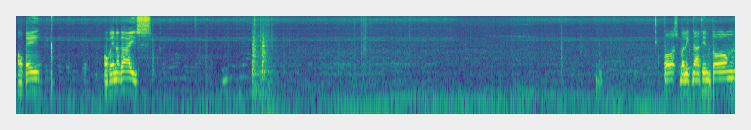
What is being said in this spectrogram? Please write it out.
okay okay na guys Tapos balik natin tong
